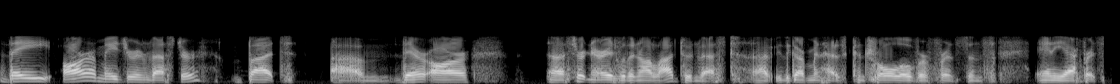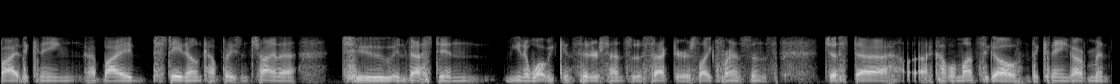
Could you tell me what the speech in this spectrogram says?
they are a major investor, but um, there are uh, certain areas where they're not allowed to invest. Uh, the government has control over, for instance, any efforts by the Canadian, uh, by state-owned companies in China to invest in, you know, what we consider sensitive sectors. Like, for instance, just uh, a couple months ago, the Canadian government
